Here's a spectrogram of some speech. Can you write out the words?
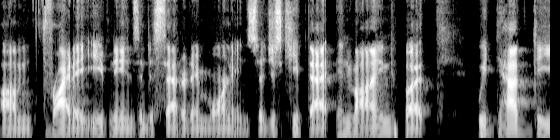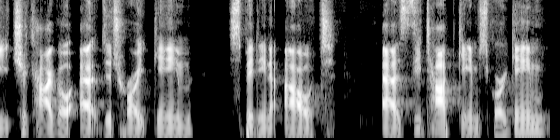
um, friday evenings into saturday mornings so just keep that in mind but we had the chicago at detroit game spitting out as the top game score game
